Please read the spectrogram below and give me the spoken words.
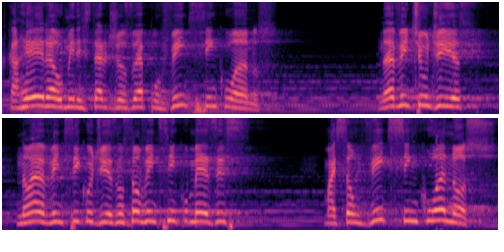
a carreira, o ministério de Josué por 25 anos, não é 21 dias, não é 25 dias, não são 25 meses, mas são 25 anos.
